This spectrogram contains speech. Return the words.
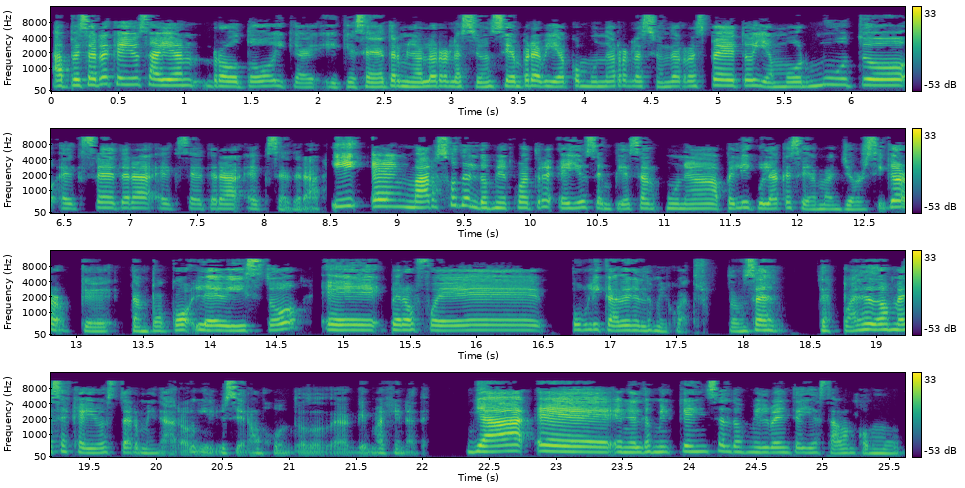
a pesar de que ellos hayan roto y que, y que se haya terminado la relación, siempre había como una relación de respeto y amor mutuo, etcétera, etcétera, etcétera. Y en marzo del 2004, ellos empiezan una película que se llama Jersey Girl, que tampoco le he visto, eh, pero fue publicada en el 2004. Entonces, después de dos meses que ellos terminaron y lo hicieron juntos, o imagínate. Ya eh, en el 2015, el 2020 ya estaban como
